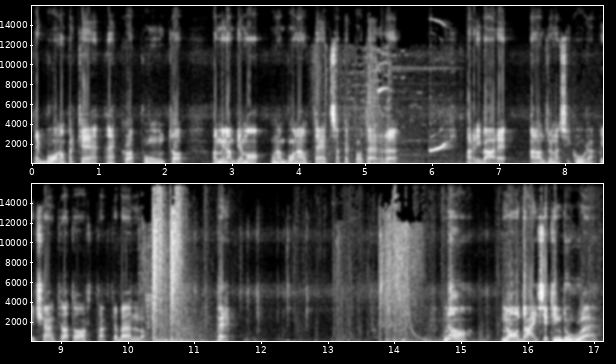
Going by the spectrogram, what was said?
è buono perché, ecco, appunto, almeno abbiamo una buona altezza per poter arrivare alla zona sicura. Qui c'è anche la torta, che bello. Per... No! No, dai, siete in due!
